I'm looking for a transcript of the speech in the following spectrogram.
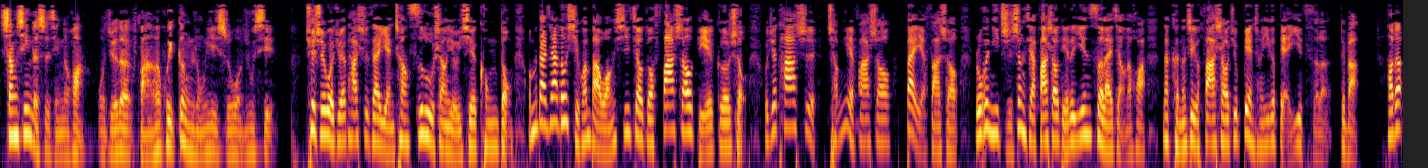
伤心的事情的话，我觉得反而会更容易使我入戏。确实，我觉得他是在演唱思路上有一些空洞。我们大家都喜欢把王晰叫做发烧碟歌手，我觉得他是成也发烧，败也发烧。如果你只剩下发烧碟的音色来讲的话，那可能这个发烧就变成一个贬义词了，对吧？好的，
